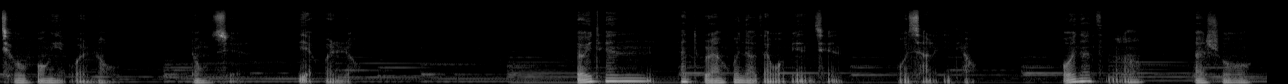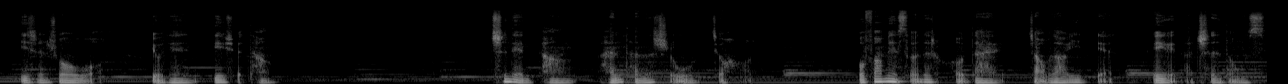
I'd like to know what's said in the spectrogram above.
秋风也温柔。冬雪也温柔。有一天，他突然昏倒在我面前，我吓了一跳。我问他怎么了，他说：“医生说我有点低血糖，吃点糖含糖的食物就好了。”我方便所有的口袋找不到一点可以给他吃的东西，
